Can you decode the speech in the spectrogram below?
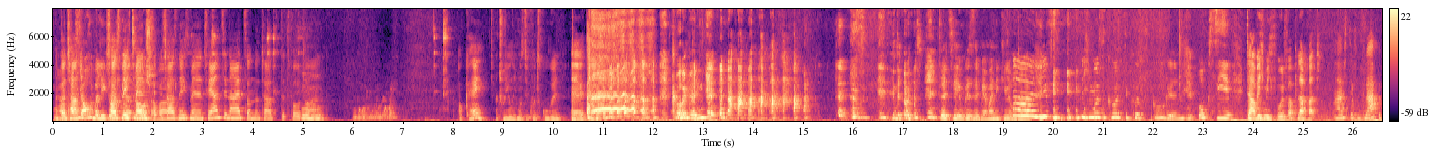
Und ja. dann schaust, ich auch überlegt, schaust, nicht, mehr tausch, in, schaust nicht mehr in den Fernsehen ein, sondern schaust das Foto mhm. an. Okay. Entschuldigung, ich musste kurz googeln. Äh, googeln. Damit der Tee ein bisschen mehr meine Kehle runterläuft. Ah, ich muss kurz, kurz googeln. Upsi, da habe ich mich wohl verplappert. Hast du verplappert?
